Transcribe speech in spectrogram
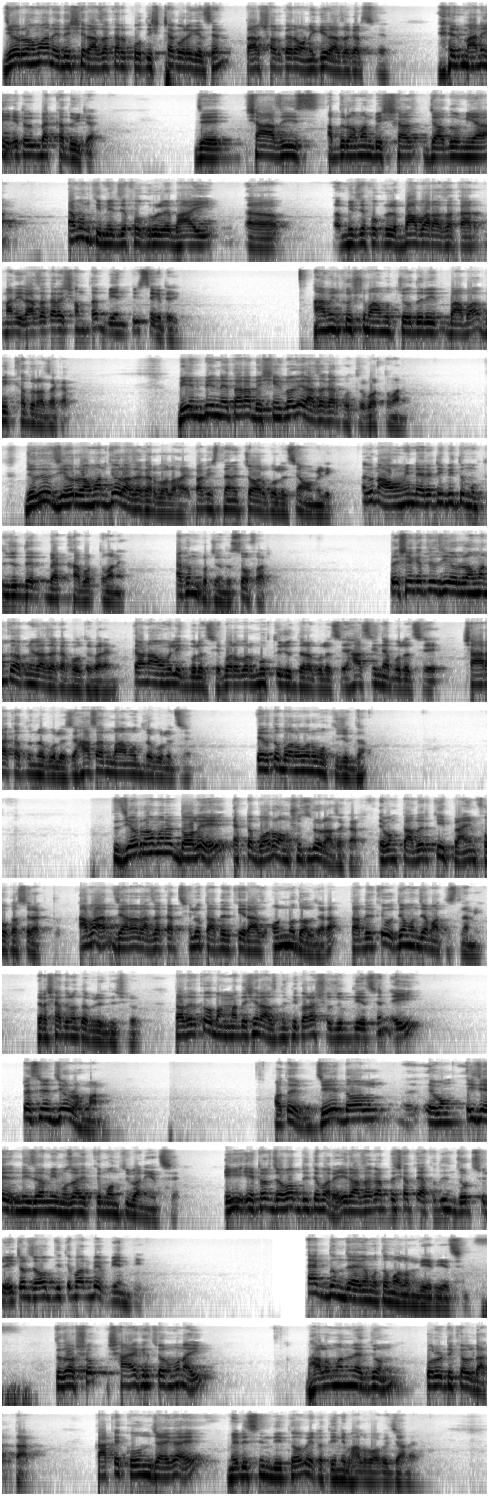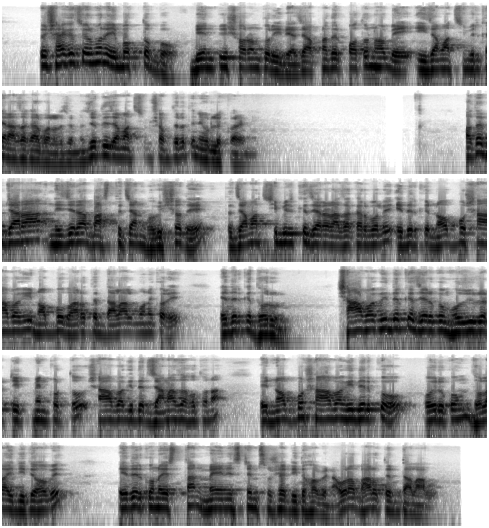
জিয়াউর রহমান এদেশে রাজাকার প্রতিষ্ঠা করে গেছেন, তার সরকার অনেকেই রাজাকার ছিলেন। এর মানে এটার ব্যাখ্যা দুইটা। যে শাহ আজিজ, আব্দুর রহমান বিশ্বাস জাদু মিয়া, এমনকি মির্জা ফখরুলের ভাই মির্জা ফখরুলের বাবা রাজাকার মানে রাজাকারের সন্তান বিএনপির সেক্রেটারি। আমির খুশরু মাহমুদ চৌধুরীর বাবা বিখ্যাত রাজাকার। বিএনপির নেতারা বেশিরভাগই রাজাকার পুত্র বর্তমানে। যদিও জিয়াউর রহমানকেও রাজাকার বলা হয়, পাকিস্তানের চর বলেছে আওয়ামী লীগ। এখন আওয়ামী ন্যারেটিভই তো মুক্তিযুদ্ধের ব্যাখ্যা বর্তমানে, এখন পর্যন্ত সোফার তো সেক্ষেত্রে জিয়াউর রহমানকেও আপনি রাজাকার বলতে পারেন। কারণ আওয়ামী লীগ বলেছে বড় বড় মুক্তিযোদ্ধারা বলেছে, হাসিনা বলেছে সাহারা খাতুনরা বলেছে, হাসান মাহমুদরা বলেছে। এরা তো বড় বড় মুক্তিযোদ্ধা জিয়াউর রহমানের দলে একটা বড় অংশ ছিল রাজাকার, এবং তাদেরকেই প্রাইম ফোকাসে রাখতো। আবার যারা রাজাকার ছিল, তাদেরকে অন্য দল যারা, তাদেরকেও, যেমন জামাত ইসলামী যারা স্বাধীনতা বিরোধী ছিল, তাদেরকেও বাংলাদেশে রাজনীতি করার সুযোগ দিয়েছেন এই প্রেসিডেন্ট জিয়াউর রহমান। অতএব যে দল এবং এই যে নিজামী মুজাহিদকে মন্ত্রী বানিয়েছে, এই এটার জবাব দিতে পারে, এই রাজাকারদের সাথে এতদিন জোট ছিল, এটার জবাব দিতে পারবে বিএনপি। একদম জায়গা মতো মলম দিয়ে দিয়েছে। তো দর্শক, শায়েখে চরমনাই ভালো মানের একজন পলিটিক্যাল ডাক্তার। কাকে কোন জায়গায় মেডিসিন দিতে হবে, এটা তিনি ভালোভাবে জানেন। তো শাহেখ চরমানের এই বক্তব্য বিএনপি স্মরণ করিয়ে দেয় যে আপনাদের পতন হবে এই জামাত শিবিরকে রাজাকার বলার জন্য যদি জামাত শিবির শব্দটা তিনি উল্লেখ করেনি অতএব যারা নিজেরা বাঁচতে চান ভবিষ্যতে জামাত শিবিরকে যারা রাজাকার বলে, এদেরকে নব্য শাহবাগী, নব্য ভারতের দালাল মনে করে, এদেরকে ধরুন। শাহবাগীদেরকে যেরকম হুজুরা ট্রিটমেন্ট করতো, শাহবাগীদের জানাজা হতো না, এই নব্য শাহবাগীদেরকেও ওই রকম ধোলাই দিতে হবে। এদের কোনো স্থান মেইন স্ট্রিম সোসাইটিতে হবে না, ওরা ভারতের দালাল।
